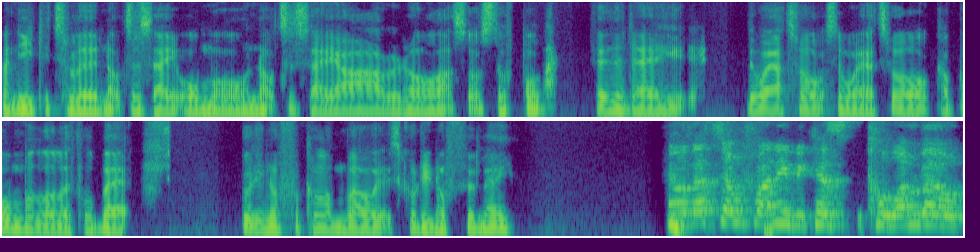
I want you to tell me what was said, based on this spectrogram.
I needed to learn not to say or more, not to say are, and all that sort of stuff. But at the end of the day, the way I talk is the way I talk. I bumble a little bit. Good enough for Columbo. It's good enough for me. Oh, that's so funny because Columbo,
